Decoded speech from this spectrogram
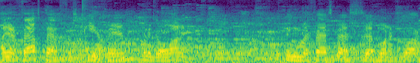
I got a fast pass for Peter Pan. I'm gonna go on it. I'm thinking my fast pass is at one o'clock.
